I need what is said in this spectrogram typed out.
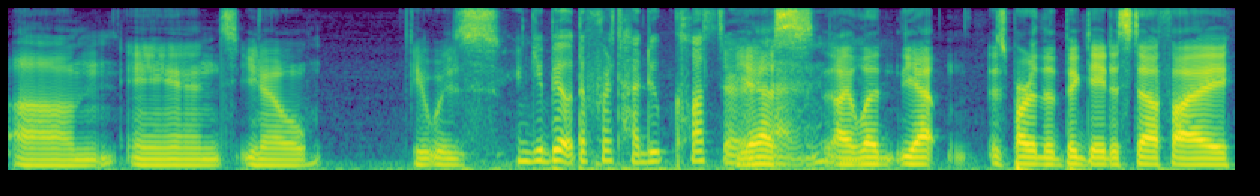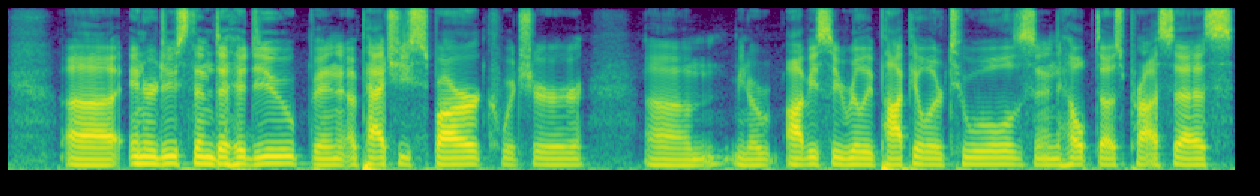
um, and you know, it was and you built the first hadoop cluster Yes, uh, I led. Yeah, as part of the big data stuff, I uh, introduced them to Hadoop and Apache Spark, which are um, you know obviously really popular tools, and helped us process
